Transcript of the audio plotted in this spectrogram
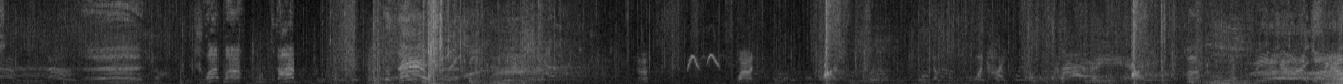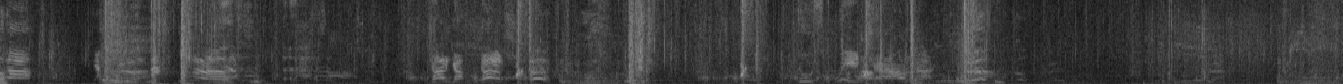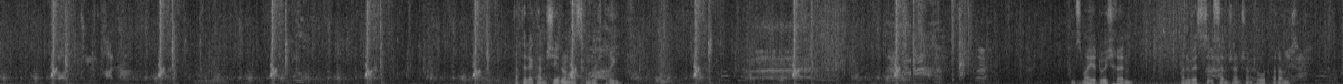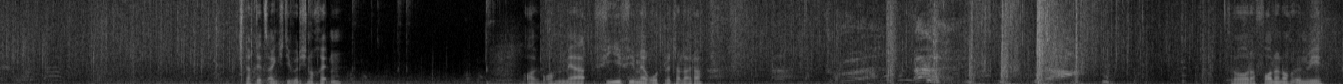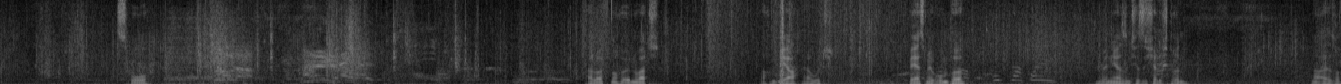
Dachte, der kann Schädelmasken durchdringen. Muss mal hier durchrennen. Meine Bestie ist anscheinend schon tot, verdammt. Ich dachte jetzt eigentlich, die würde ich noch retten. Boah, wir brauchen mehr, viel, viel mehr Rotblätter leider. So, da vorne noch irgendwie. Zwei. Da läuft noch irgendwas. Ach, ein Bär. Ja gut. Bär ist mir Wumpe. Wenn ja, sind hier sicherlich drin. Na also.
